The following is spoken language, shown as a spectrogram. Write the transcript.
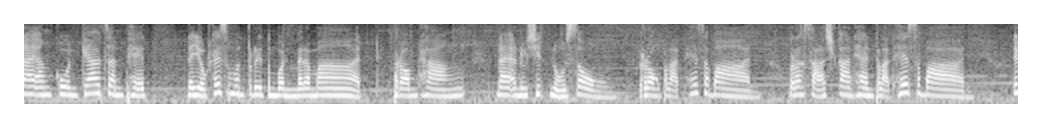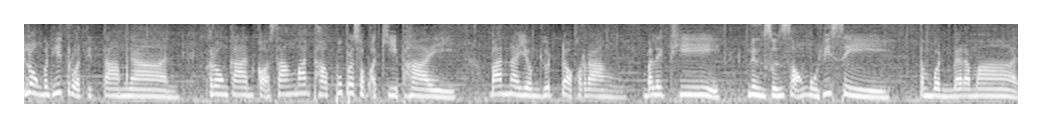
นายอังกูลแก้วจันเพชร นายกเทศมนตรีตำบลแมรมาด พร้อมทั้ง นายอนุชิตหนูส่ง รองปลัดเทศบาล รักษาราชการแทนปลัดเทศบาล ได้ลงพื้นที่ตรวจติดตามงาน โครงการก่อสร้างบ้านพักผู้ประสบอัคคีภัย บ้านนายงยุทธดอกรังบ้านเลขที่ 102 หมู่ที่ 4 ตำบลแมรมาด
